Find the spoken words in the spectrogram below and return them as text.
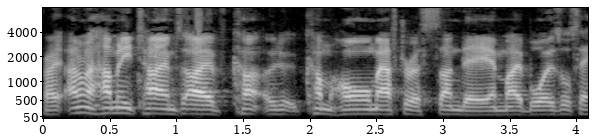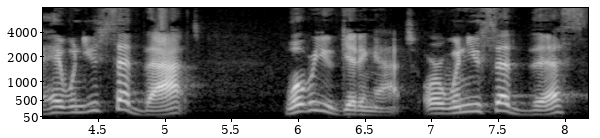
Right? I don't know how many times I've come, home after a Sunday and my boys will say, Hey, when you said that, what were you getting at? Or when you said this,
